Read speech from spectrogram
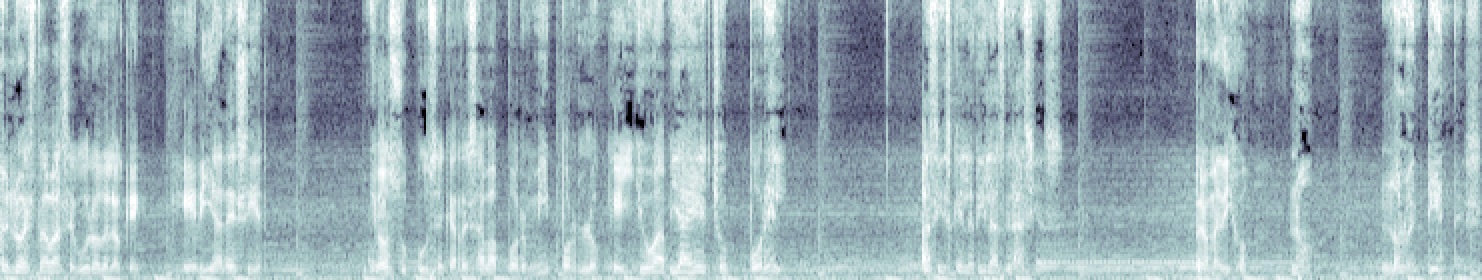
No estaba seguro de lo que quería decir. Yo supuse que rezaba por mí por lo que yo había hecho por él. Así es que le di las gracias. Pero me dijo, no, no lo entiendes.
